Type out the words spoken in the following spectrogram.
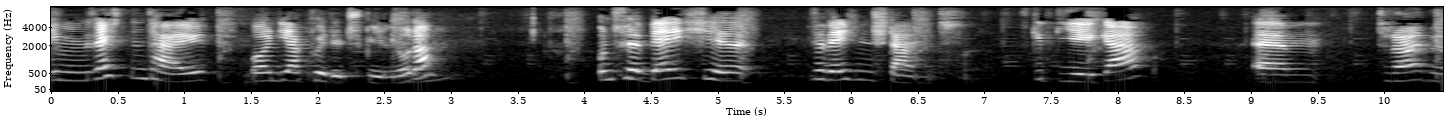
im sechsten Teil wollen die ja Quidditch spielen, oder? Und für welche, für welchen Stand? Es gibt Jäger, ähm, Treiber.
